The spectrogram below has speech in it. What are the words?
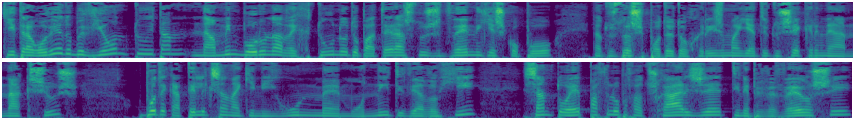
Και η τραγωδία των παιδιών του ήταν να μην μπορούν να δεχτούν ότι ο πατέρας τους δεν είχε σκοπό να τους δώσει ποτέ το χρήσμα γιατί τους έκρινε ανάξιους, οπότε κατέληξαν να κυνηγούν με μονή τη διαδοχή σαν το έπαθλο που θα τους χάριζε την επιβεβαίωση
